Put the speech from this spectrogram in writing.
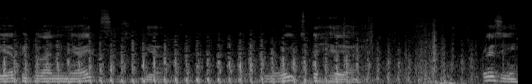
Yeah, people landing here, right? Yeah. Right here. Where is he?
